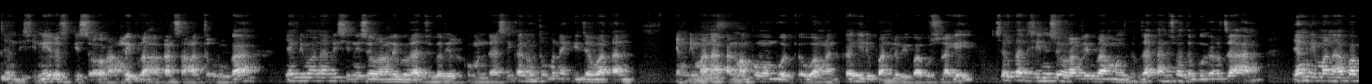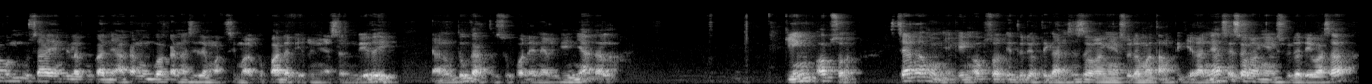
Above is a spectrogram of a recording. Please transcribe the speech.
Dan di sini rezeki seorang Libra akan sangat terbuka yang di mana di sini seorang Libra juga direkomendasikan untuk menaiki jabatan yang di mana akan mampu membuat keuangan kehidupan lebih bagus lagi, serta di sini seorang Libra mengerjakan suatu pekerjaan yang di mana apa pun usaha yang dilakukannya akan membuahkan hasil yang maksimal kepada dirinya sendiri. Dan untuk kartu support energinya adalah King of Swords. Secara umumnya King of Swords itu diartikan seseorang yang sudah matang pikirannya, seseorang yang sudah dewasa,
